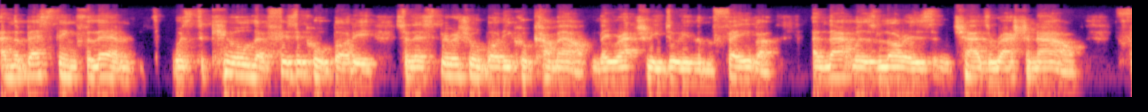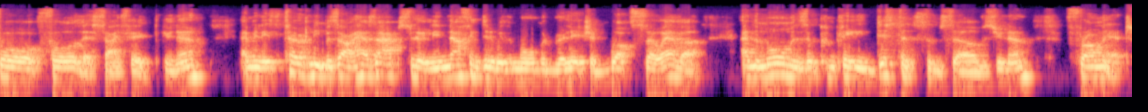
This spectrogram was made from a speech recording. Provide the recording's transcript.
And the best thing for them was to kill their physical body so their spiritual body could come out. And they were actually doing them a favor. And that was Lori's and Chad's rationale for for this, I think, you know. I mean, it's totally bizarre. It has absolutely nothing to do with the Mormon religion whatsoever. And the Mormons have completely distanced themselves, you know, from it.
